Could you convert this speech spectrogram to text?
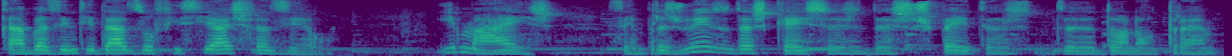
cabe às entidades oficiais fazê-lo. E mais, sem prejuízo das queixas das suspeitas de Donald Trump,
